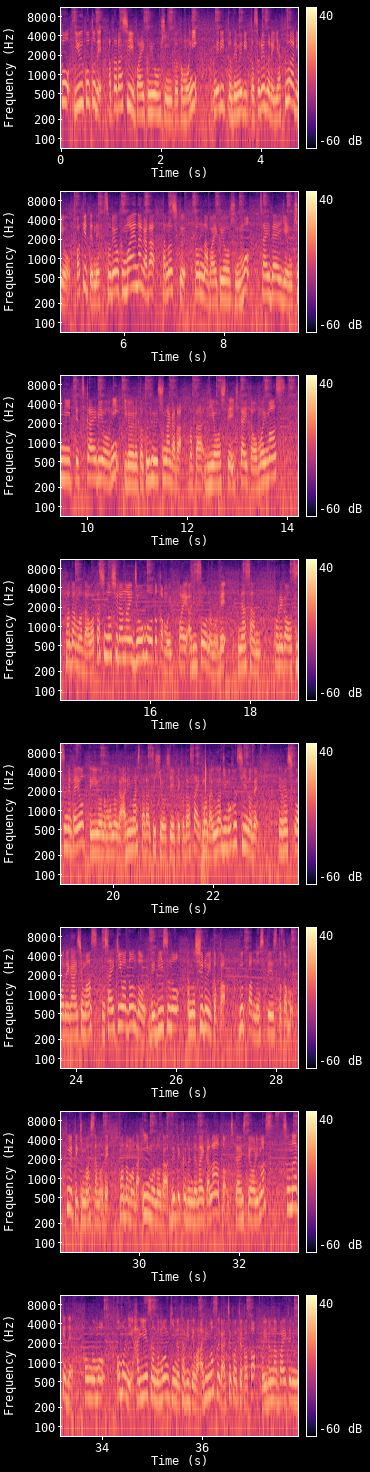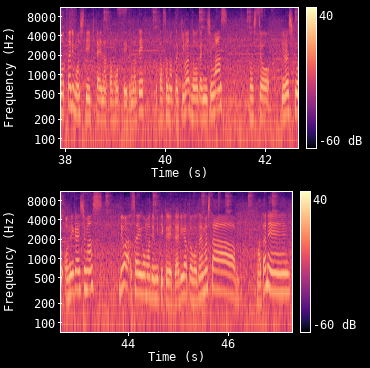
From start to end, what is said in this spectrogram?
ということで新しいバイク用品とともにメリットデメリットそれぞれ役割を分けてねそれを踏まえながら楽しくどんなバイク用品も最大限気に入って使えるようにいろいろと工夫しながらまた利用していきたいと思います。まだまだ私の知らない情報とかもいっぱいありそうなので皆さんこれがおすすめだよっていうようなものがありましたら是非教えてください。まだ上着も欲しいのでよろしくお願いします。最近はどんどんレディースのあの種類とか物販のスペースとかも増えてきましたのでまだまだいいものが出てくるんじゃないかなと期待しております。そんなわけで今後も主にハイエースモンキーの旅ではありますがちょこちょこといろんなバイクに乗ったりもしていきたいなと思っているのでまたその時は動画にします。ご視聴よろしくお願いします。では最後まで見てくれてありがとうございました。またね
